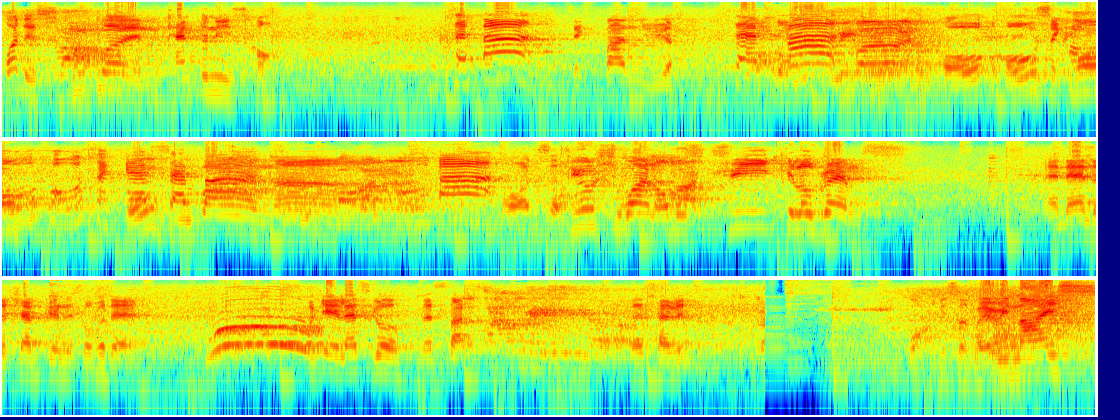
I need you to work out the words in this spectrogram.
What is grouper in Cantonese called? 石斑，食斑鱼啊？石斑，好好食好么？好食好嘅石腐斑斑，啊！虎斑。Wow, this is a huge one, almost 3 kilograms. And then the champion is over there. Okay, let's go. Let's start. Let's have it. Wow, this is a very nice.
